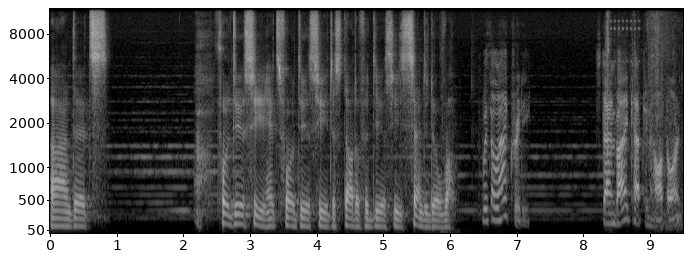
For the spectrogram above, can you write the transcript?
And it's for DLC. It's for DLC. The start of a DLC. Send it over. With alacrity. Stand by, Captain Hawthorne.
